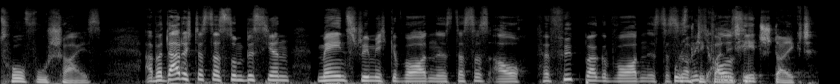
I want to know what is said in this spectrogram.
Tofu-Scheiß. Aber dadurch, dass das so ein bisschen mainstreamig geworden ist, dass das auch verfügbar geworden ist, dass Und es auch die nicht aussieht, Qualität steigt.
